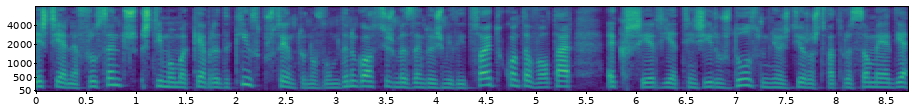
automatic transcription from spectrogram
Este ano, a Fru Santos estima uma quebra de 15% no volume de negócios, mas em 2018 conta voltar a crescer e atingir os 12 milhões de euros de faturação média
